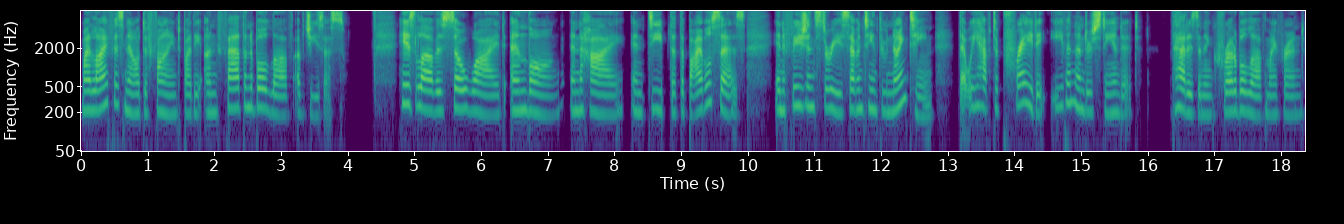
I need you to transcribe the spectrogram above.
my life is now defined by the unfathomable love of Jesus. His love is so wide and long and high and deep that the Bible says in Ephesians 3 17 through 19 that we have to pray to even understand it. That is an incredible love, my friend.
